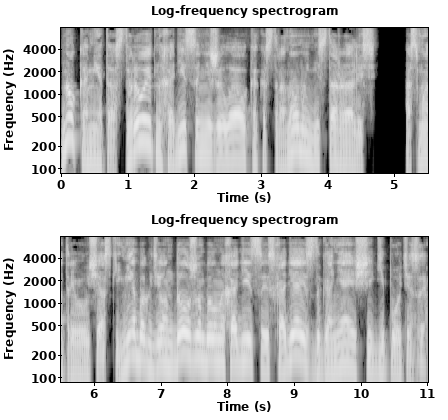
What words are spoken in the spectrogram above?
Но комета-астероид находиться не желал, как астрономы не старались, осматривая участки неба, где он должен был находиться, исходя из догоняющей гипотезы.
